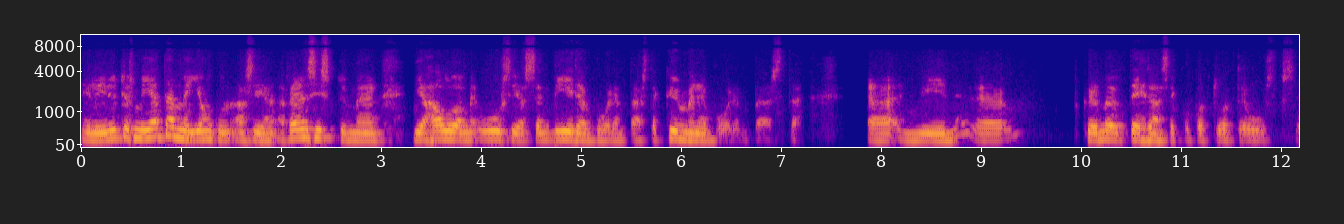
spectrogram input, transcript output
Eli nyt jos me jätämme jonkun asian ränsistymään ja haluamme uusia sen viiden vuoden päästä, kymmenen vuoden päästä, ää, niin ää, kyllä me tehdään se koko tuote uusiksi.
